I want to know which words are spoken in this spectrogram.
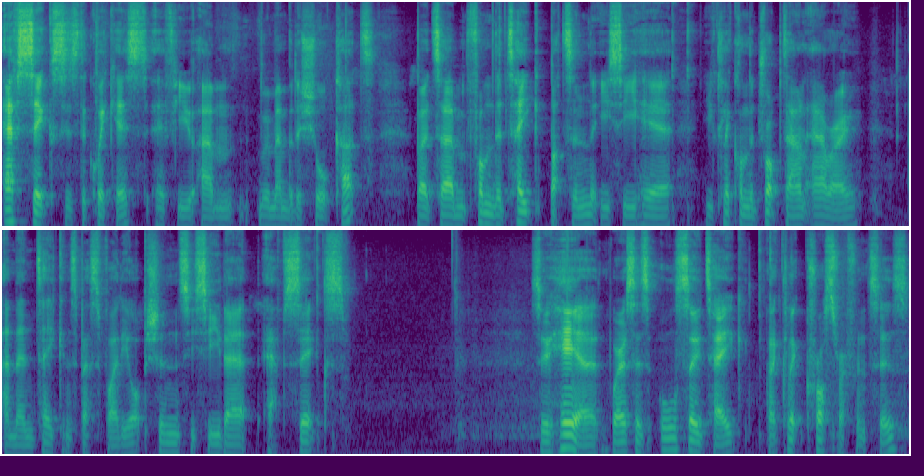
F6 is the quickest if you um, remember the shortcut but um, from the take button that you see here you click on the drop down arrow and then take and specify the options. You see there F6. So here, where it says also take, I click cross references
